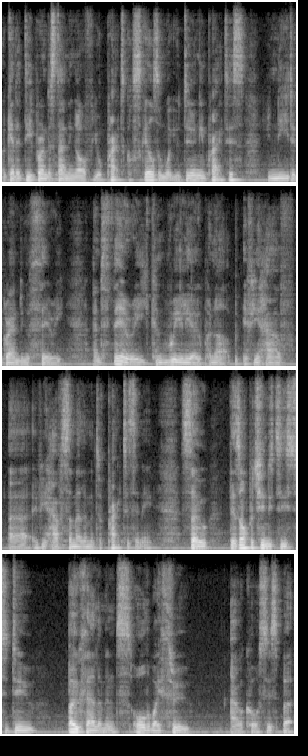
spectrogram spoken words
or get a deeper understanding of your practical skills and what you're doing in practice, you need a grounding of theory. And theory can really open up if you have uh, if you have some element of practice in it. So there's opportunities to do both elements all the way through our courses, but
